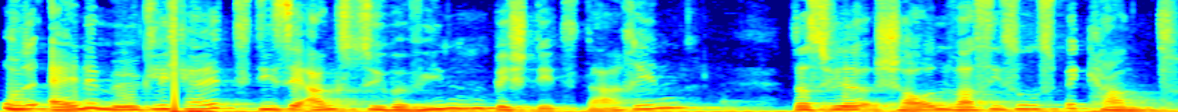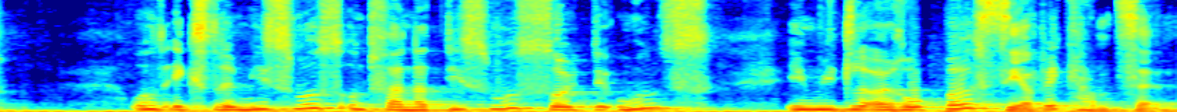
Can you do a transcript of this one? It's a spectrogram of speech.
Und eine Möglichkeit, diese Angst zu überwinden, besteht darin, dass wir schauen, was ist uns bekannt. Und Extremismus und Fanatismus sollte uns in Mitteleuropa sehr bekannt sein.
